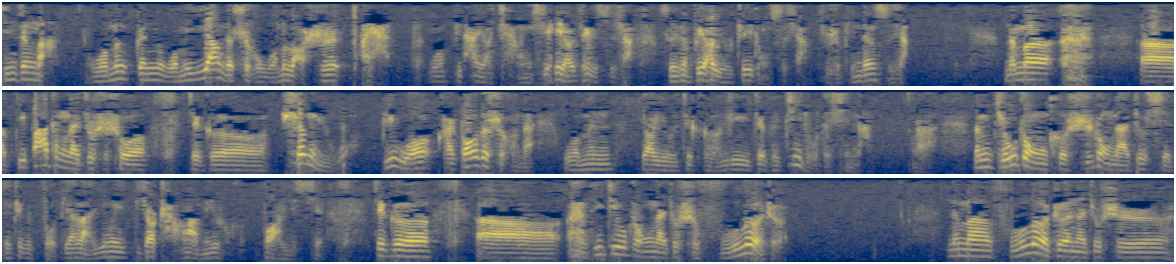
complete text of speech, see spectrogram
竞争嘛，我们跟我们一样的时候，我们老师，哎呀，我比他要强一些，要这个思想，所以呢，不要有这种思想，就是平等思想。那么啊，第八种呢，就是说这个胜于我，比我还高的时候呢，我们要有这个立这个嫉妒的心呐啊。那么九种和十种呢，就写在这个左边了，因为比较长啊，没有。不好意思写，这个啊，第九种呢就是福乐者。那么福乐者呢，就是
